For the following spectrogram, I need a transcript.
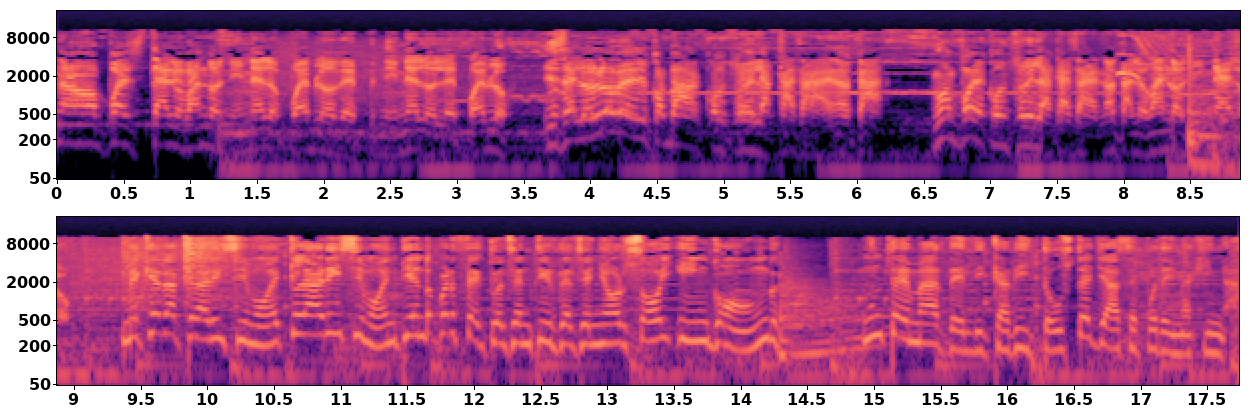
No, pues está robando dinero, pueblo, de dinero del pueblo. Y se lo roba y va a construir la casa grandota. No puede construir la casa grandota robando dinero. Me queda clarísimo, es clarísimo. Entiendo perfecto el sentir del señor Soy Ingong. Un tema delicadito, usted ya se puede imaginar.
